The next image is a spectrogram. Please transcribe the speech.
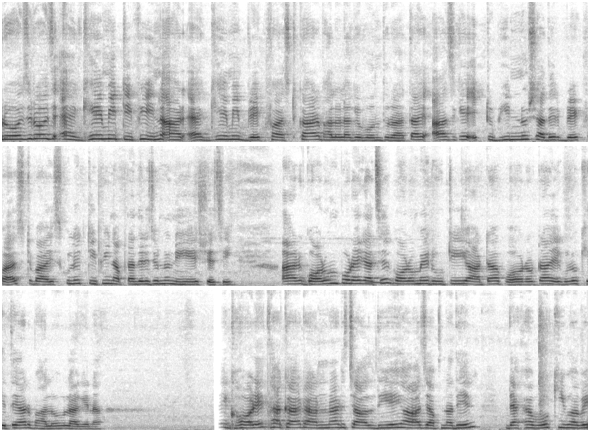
রোজ রোজ একঘেয়েমি টিফিন আর একঘেয়েমি ব্রেকফাস্ট। কার ভালো লাগে বন্ধুরা? তাই আজকে একটু ভিন্ন স্বাদের ব্রেকফাস্ট বা স্কুলের টিফিন আপনাদের জন্য নিয়ে এসেছি। আর গরম পড়ে গেছে, গরমে রুটি, আটা, পরোটা এগুলো খেতে আর ভালো লাগে না। ঘরে থাকা রান্নার চাল দিয়েই আজ আপনাদের দেখাবো কীভাবে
